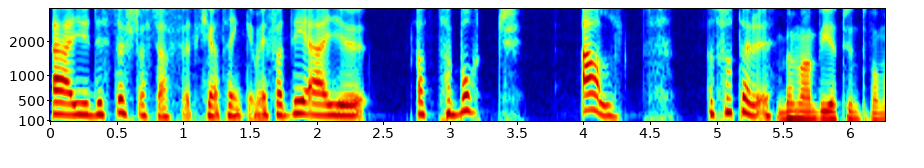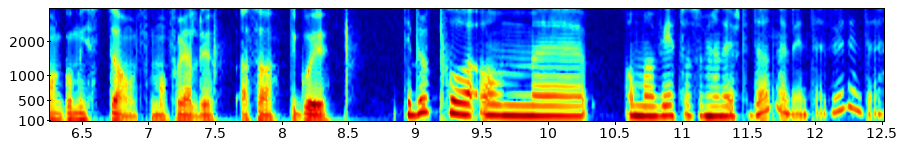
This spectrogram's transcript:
är ju det största straffet kan jag tänka mig, för det är ju att ta bort allt. Alltså fattar du? Men man vet ju inte vad man går miste om för man får ju aldrig upp, alltså det går ju Det beror på om, eh, om man vet vad som händer efter döden eller inte. Du vet inte.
